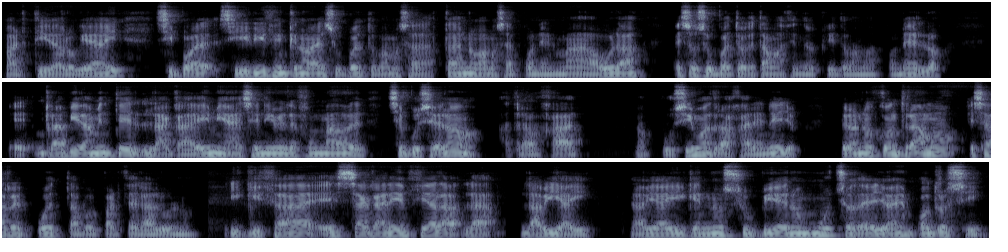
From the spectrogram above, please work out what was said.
partido a lo que hay. Si, si dicen que no hay supuesto, vamos a adaptarnos, vamos a poner más ahora. Esos supuestos que estamos haciendo escritos, vamos a ponerlos. Eh, rápidamente la academia, ese nivel de formadores, se pusieron a trabajar, nos pusimos a trabajar en ello, pero no encontramos esa respuesta por parte del alumno. Y quizás esa carencia la, la, la vi ahí, la vi ahí que no supieron muchos de ellos, ¿eh? otros sí,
